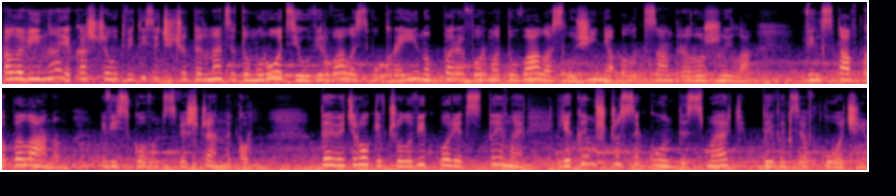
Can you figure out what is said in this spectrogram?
Але війна, яка ще у 2014 році увірвалась в Україну, переформатувала служіння Олександра Рожила. Він став капеланом, військовим священником. Дев'ять років чоловік поряд з тими, яким щосекунди смерть дивиться в очі.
